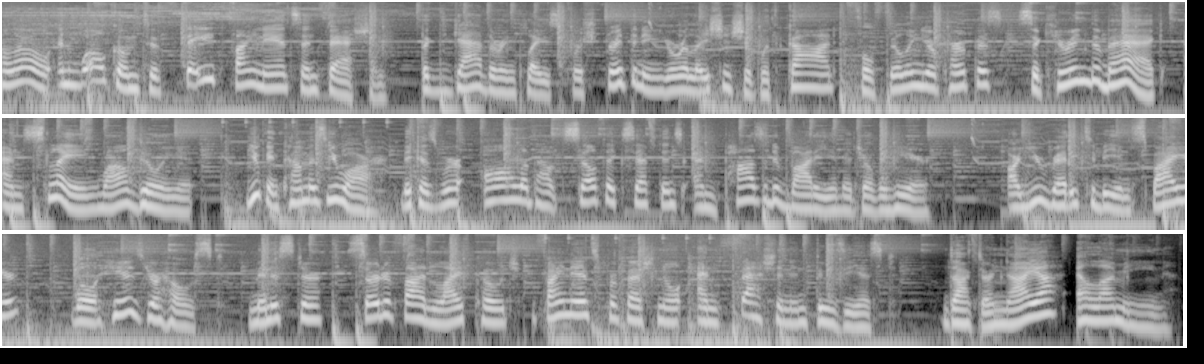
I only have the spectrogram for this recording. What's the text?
Hello, and welcome to Faith, Finance, and Fashion, the gathering place for strengthening your relationship with God, fulfilling your purpose, securing the bag, and slaying while doing it. You can come as you are because we're all about self acceptance and positive body image over here. Are you ready to be inspired? Well, here's your host, minister, certified life coach, finance professional, and fashion enthusiast, Dr. Naya El Amin.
